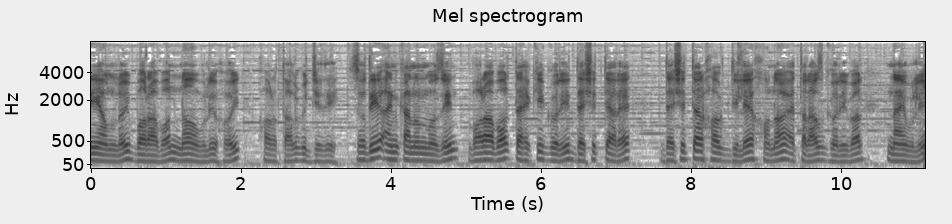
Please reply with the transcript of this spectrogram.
নিয়ম লৈ বৰাবৰ ন বুলি হৈ হৰতাল গুজি দিয়ে যদি আইন কানুন মজিন বৰাবৰ তেহেকি কৰি দেশিত্যাৰে দেশিত্যাৰ হক দিলে সন এতৰাজ গৰিবাৰ নাই বুলি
